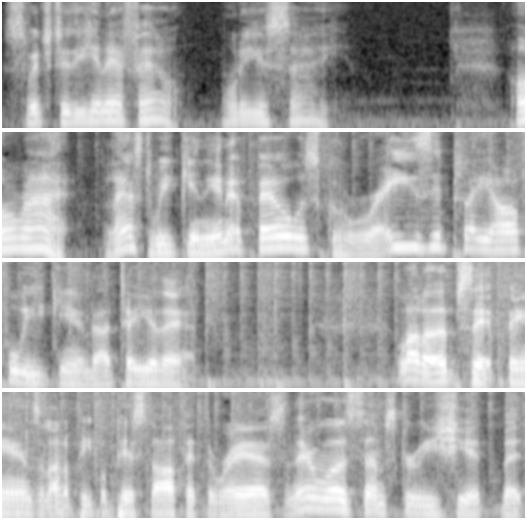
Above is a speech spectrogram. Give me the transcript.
switch to the NFL. What do you say? All right. Last weekend, the NFL was crazy playoff weekend, I tell you that. A lot of upset fans, a lot of people pissed off at the refs, and there was some screwy shit, but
